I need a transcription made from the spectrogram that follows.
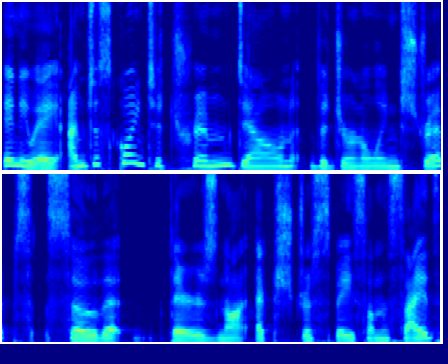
Anyway, I'm just going to trim down the journaling strips so that there's not extra space on the sides.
